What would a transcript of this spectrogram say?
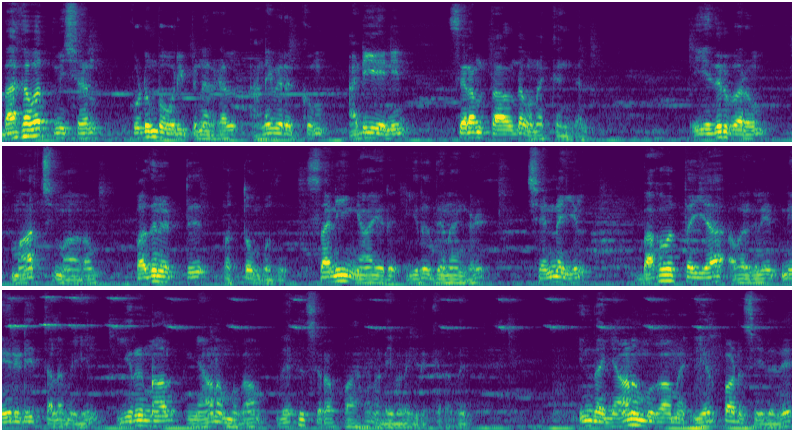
பகவத் மிஷன் குடும்ப உறுப்பினர்கள் அனைவருக்கும் அடியேனின் சிரம் தாழ்ந்த வணக்கங்கள். எதிர்வரும் மார்ச் மாதம் பதினெட்டு பத்தொம்பது சனி ஞாயிறு இரு தினங்கள் சென்னையில் பகவத்தையா அவர்களின் நேரடி தலைமையில் இருநாள் ஞான முகாம் வெகு சிறப்பாக நடைபெற இருக்கிறது. இந்த ஞான முகாமை ஏற்பாடு செய்ததே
